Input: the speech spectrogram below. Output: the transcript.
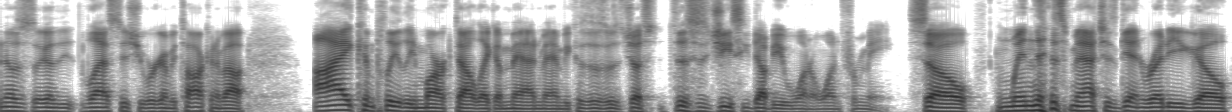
know this is the last issue we're going to be talking about. I completely marked out like a madman because this was just this is GCW 101 for me. So when this match is getting ready to go,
